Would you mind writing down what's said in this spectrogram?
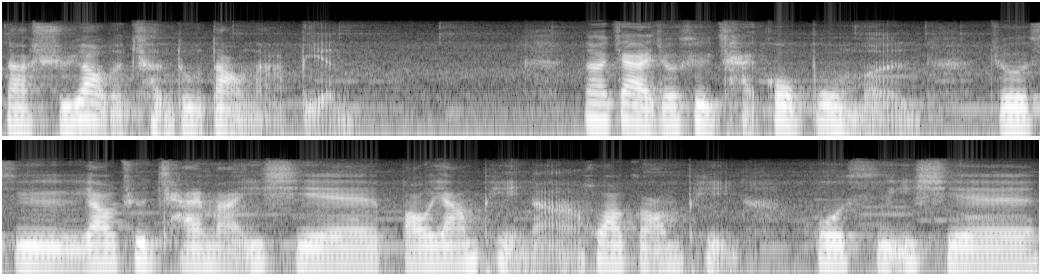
那需要的程度到哪边？那再来就是采购部门，就是要去采买一些保养品啊、化妆品，或是一些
